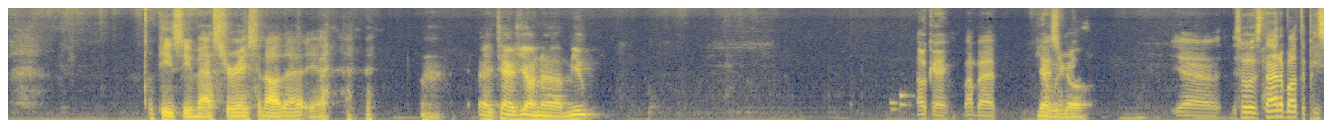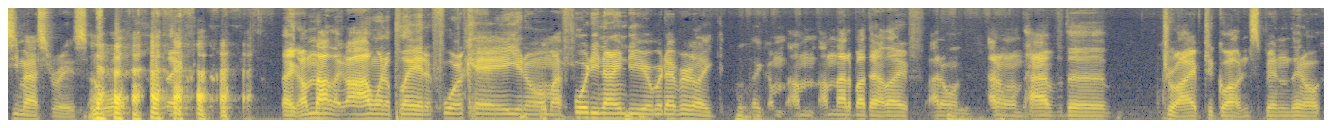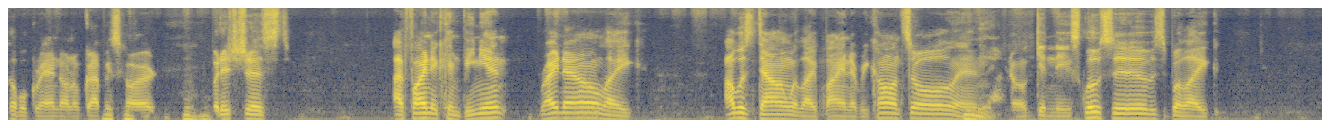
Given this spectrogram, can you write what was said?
PC Master Race and all that. Yeah. hey, Terrence, you're on uh, mute. Okay, my bad. there we go. Yeah, so it's not about the PC Master Race. like, like, like I'm not like oh I want to play it at 4K, you know, on my 4090 or whatever. Like like I'm I'm I'm not about that life. I don't I don't have the drive to go out and spend you know a couple grand on a graphics mm-hmm. card. Mm-hmm. But it's just I find it convenient right now. Like I was down with like buying every console and Yeah. you know getting the exclusives, but like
